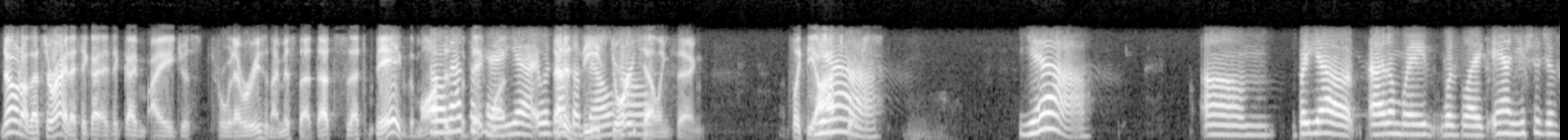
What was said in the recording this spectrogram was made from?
No, no, that's all right. I think I, I think I I just for whatever reason I missed that. That's that's big. The moth oh, is that's the big okay. one. Yeah, it was that at is the, the storytelling thing. It's like the yeah. Oscars. Yeah. Um but yeah, Adam Wade was like, "Ann, you should just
